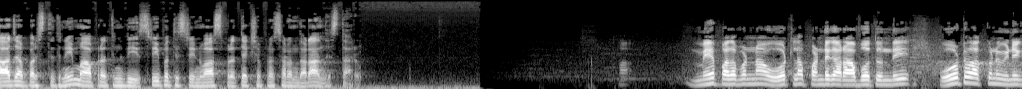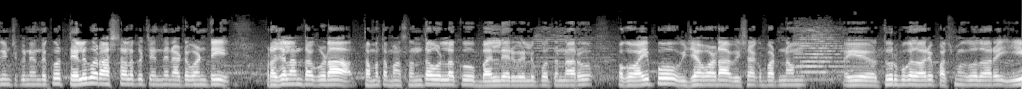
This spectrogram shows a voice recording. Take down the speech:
తాజా పరిస్థితిని మా ప్రతినిధి శ్రీపతి శ్రీనివాస్ ప్రత్యక్ష ప్రసారం ద్వారా అందిస్తారు. మే పదకొండున ఓట్ల పండుగ రాబోతుంది. ఓటు హక్కును వినియోగించుకునేందుకు తెలుగు రాష్ట్రాలకు చెందినటువంటి ప్రజలంతా కూడా తమ తమ సొంత ఊళ్ళకు బయలుదేరి వెళ్ళిపోతున్నారు. ఒకవైపు విజయవాడ విశాఖపట్నం ఈ తూర్పుగోదావరి పశ్చిమ గోదావరి ఈ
